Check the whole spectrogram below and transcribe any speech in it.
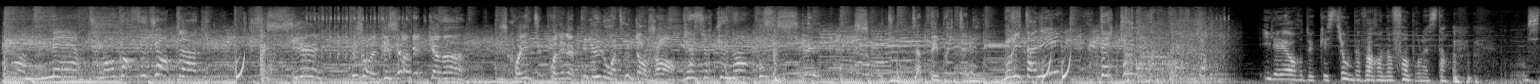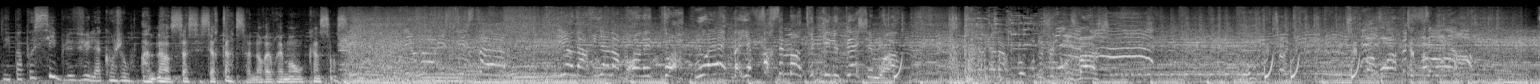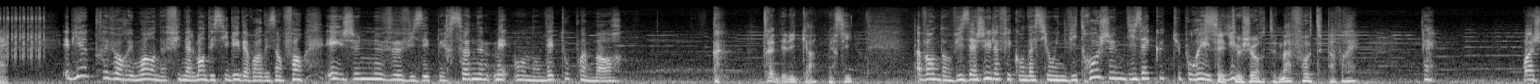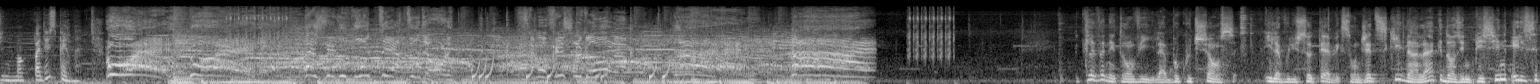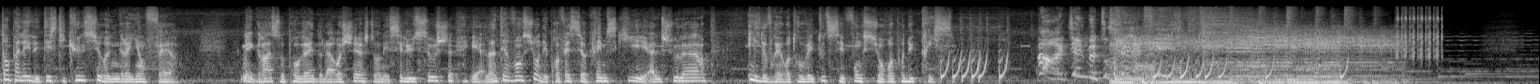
Oh merde, tu m'as encore foutu en bloc Fais chier. J'en ai déjà un de gamin. Je croyais que tu prenais la pilule ou un truc dans le genre. Bien sûr que non. Fais chier. J'aurais dû me taper Brittany. Brittany T'es Il est hors de question d'avoir un enfant pour l'instant. Ce n'est pas possible vu la conjoncture. Ah non, ça c'est certain, ça n'aurait vraiment aucun sens. Il en a rien à branler de toi. Ouais, bah y a forcément un truc qui lui plaît chez moi Rien à foutre de cette grosse vache Oh putain C'est pas moi C'est pas moi Eh bien, Trevor et moi, on a finalement décidé d'avoir des enfants. Et je ne veux viser personne, mais on en est au point mort. Très délicat, merci. Avant d'envisager la fécondation in vitro, je me disais que tu pourrais C'est essayer... toujours de ma faute, pas vrai? Moi, je ne manque pas de sperme. Ouais Ouais Cleven est en vie, il a beaucoup de chance. Il a voulu sauter avec son jet ski d'un lac dans une piscine et il s'est empalé les testicules sur une grille en fer. Mais grâce au progrès de la recherche dans les cellules souches et à l'intervention des professeurs Kremski et Altschuler, il devrait retrouver toutes ses fonctions reproductrices. Arrêtez de me toucher la fille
